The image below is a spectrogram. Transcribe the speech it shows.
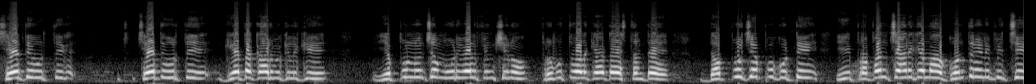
చేతి వృత్తి చేతి వృత్తి గీత కార్మికులకి ఎప్పటి నుంచో మూడు వేల పెన్షన్ ప్రభుత్వాలు కేటాయిస్తుంటే డప్పు చెప్పు కుట్టి ఈ ప్రపంచానికే మా గొంతు నినిపించి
